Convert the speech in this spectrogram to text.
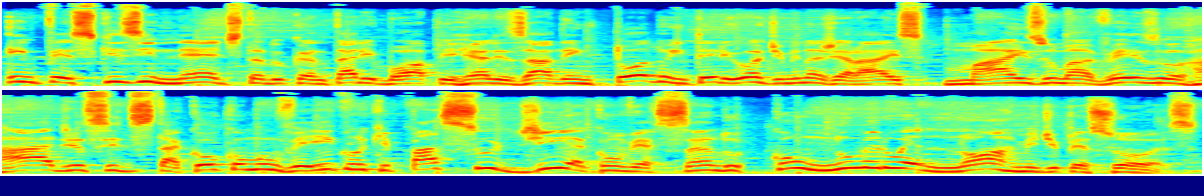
Em pesquisa inédita do Cantar Ibope realizada em todo o interior de Minas Gerais, mais uma vez o rádio se destacou como um veículo que passa o dia conversando com um número enorme de pessoas.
